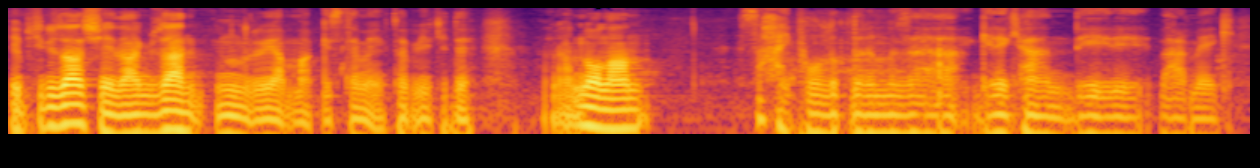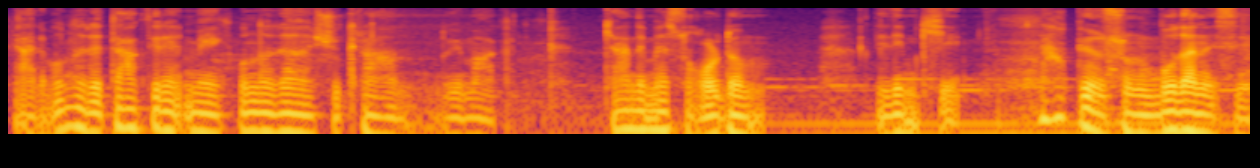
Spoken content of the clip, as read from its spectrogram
Hepsi güzel şeyler, güzel bunları yapmak istemek tabii ki de. Önemli olan sahip olduklarımıza gereken değeri vermek. Yani bunları takdir etmek, bunlara şükran duymak. Kendime sordum. Dedim ki ne yapıyorsun bu da nesi?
